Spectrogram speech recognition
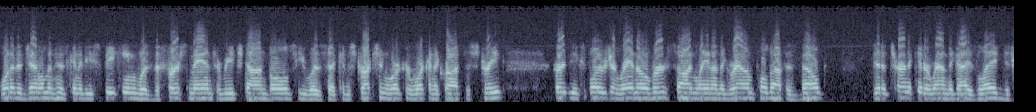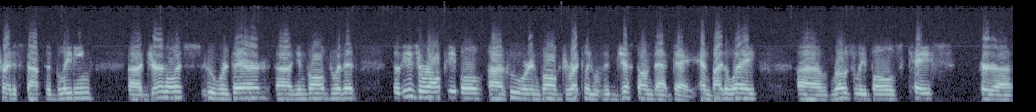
One of the gentlemen who's going to be speaking was the first man to reach Don Bolles. He was a construction worker working across the street, heard the explosion, ran over, saw him laying on the ground, pulled off his belt, did a tourniquet around the guy's leg to try to stop the bleeding. Uh, journalists who were there uh, involved with it. So these are all people uh, who were involved directly with it just on that day. And by the way, uh, Rosalie Bolles' case, her, uh,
